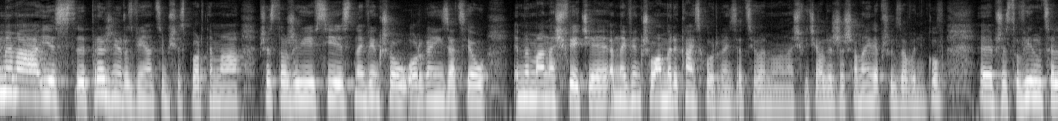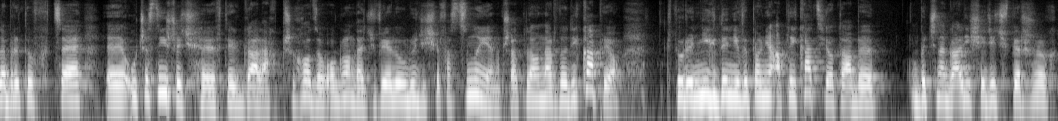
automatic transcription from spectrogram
MMA jest prężnie rozwijającym się sportem, a przez to, że UFC jest największą organizacją MMA na świecie, największą amerykańską organizacją MMA na świecie, ale rzesza najlepszych zawodników, e, przez to wielu celebrytów chce e, uczestniczyć w tych galach. Przychodzą oglądać, wielu ludzi się fascynuje, na przykład Leonardo DiCaprio, który nigdy nie wypełnia aplikacji o to, aby być na gali, siedzieć w pierwszych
